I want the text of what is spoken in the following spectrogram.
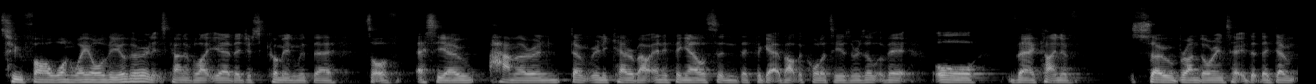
too far one way or the other, and it's kind of like yeah, they just come in with their sort of SEO hammer and don't really care about anything else, and they forget about the quality as a result of it, or they're kind of so brand orientated that they don't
